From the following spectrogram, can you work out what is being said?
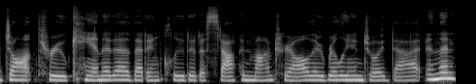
jaunt through Canada that included a stop in Montreal. They really enjoyed that. And then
